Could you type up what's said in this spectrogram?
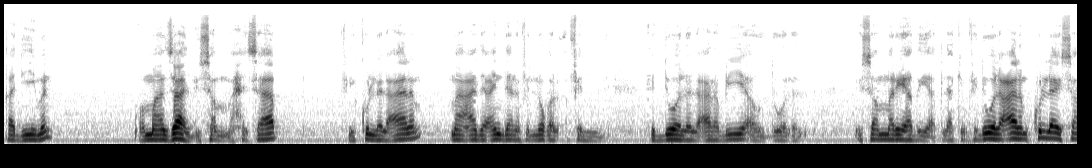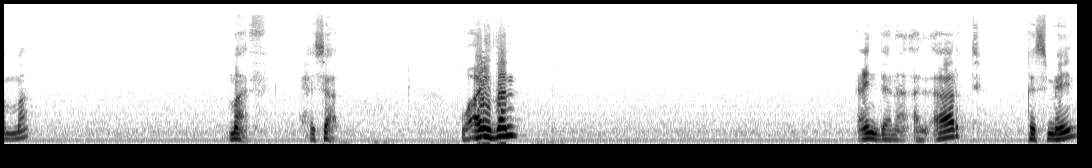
قديما وما زال يسمى حساب في كل العالم ما عدا عندنا في اللغة في الدول العربية أو الدول يسمى رياضيات لكن في دول العالم كلها يسمى ماث حساب. وأيضا عندنا الآرت قسمين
